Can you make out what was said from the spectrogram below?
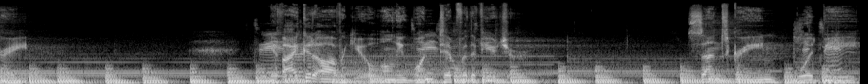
Es If I could offer you only one tip for the future, sunscreen would be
